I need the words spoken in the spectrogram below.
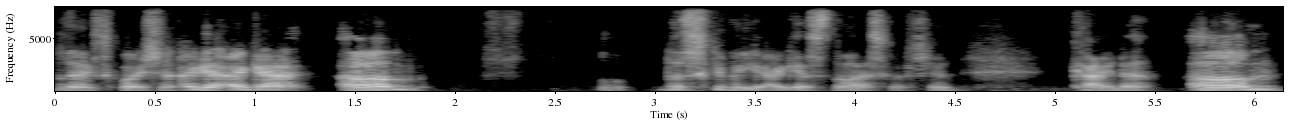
the next question. I got, I got, um, this could be, I guess, the last question, kind of. Um,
